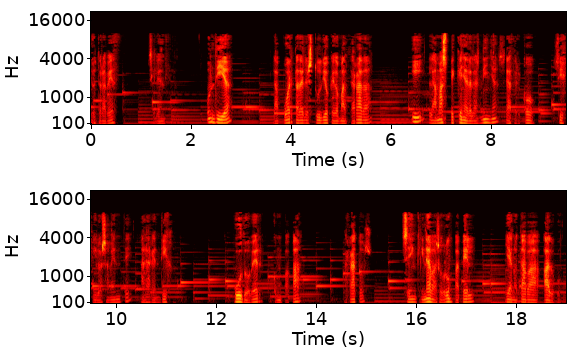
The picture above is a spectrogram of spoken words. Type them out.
Y otra vez silencio. Un día, la puerta del estudio quedó mal cerrada y la más pequeña de las niñas se acercó sigilosamente a la rendija. Pudo ver cómo papá, a ratos, se inclinaba sobre un papel y anotaba algo.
